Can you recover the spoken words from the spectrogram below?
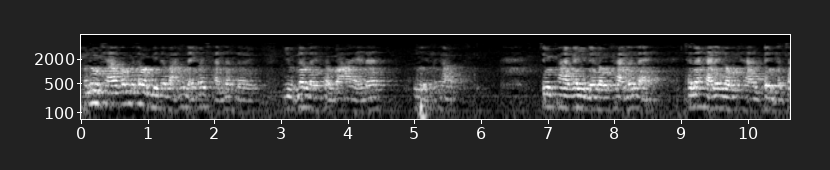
พอรุ่งเช้าก็ไม่ต้องบินบาตที่ไหนก็ฉันนั่นเลย อยู่นั่นเลยสบายนะนี่นะครับ จึงพากันอยู่ในโรงทานนั่นแหละชนะหาในโรงทานเป็นประจ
